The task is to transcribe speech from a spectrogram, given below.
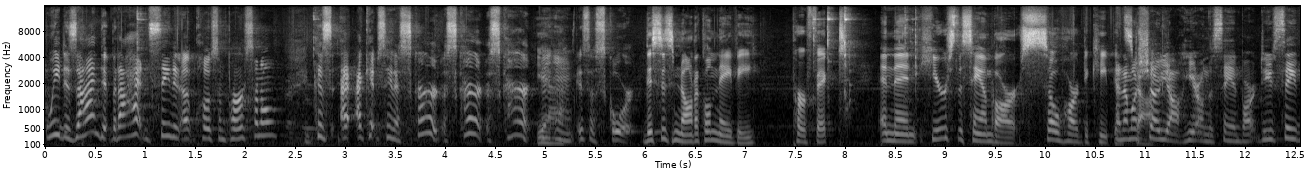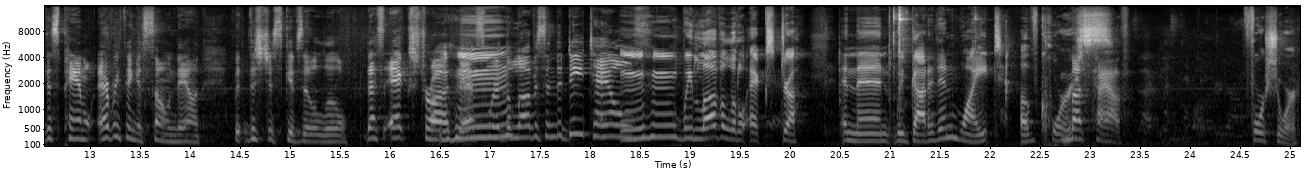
I, we designed it, but I hadn't seen it up close and personal because I, I kept seeing a skirt, a skirt, a skirt. Yeah. Mm-mm, it's a skirt. this is nautical navy, perfect. And then here's the sandbar, so hard to keep And I'm going to show y'all here on the sandbar. Do you see this panel? Everything is sewn down, but this just gives it a little, that's extra. That's where Mm-hmm. the love is in the details. Mm, We love a little extra. And then we've got it in white, of course. Must have. For sure.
